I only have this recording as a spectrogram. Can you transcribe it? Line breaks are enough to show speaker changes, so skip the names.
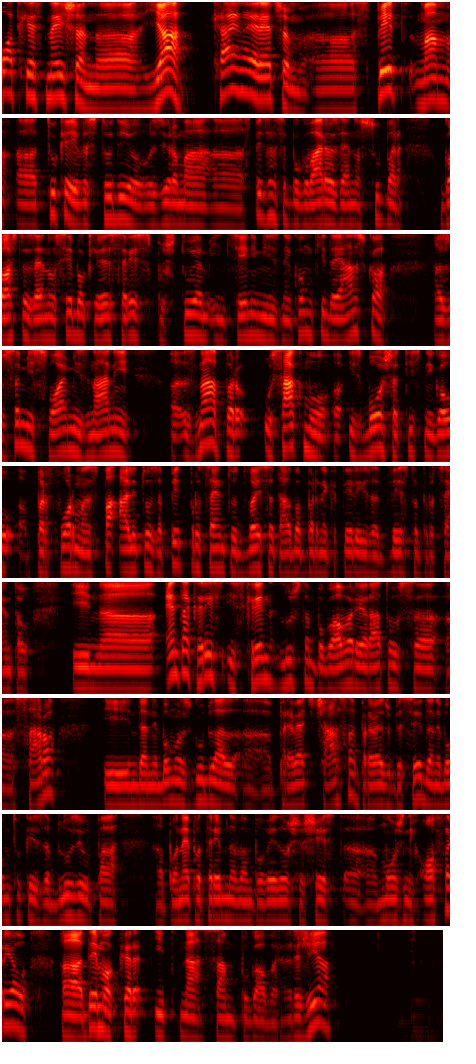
podcast Nation. Uh, ja, kaj naj rečem? Uh, spet imam uh, tukaj v studiu, oziroma uh, spet sem se pogovarjal z eno super gostjo, z eno osebo, ki jo jaz res spoštujem in cenim, in z nekom, ki dejansko uh, z vsemi svojimi znani. Zna pa vsakmu izboljšati tisti njegov performance, pa ali to za 5%, 20% ali pa nekaterih za 200%. In uh, en tak res iskren, lušten pogovor je ratov s uh, Saro. Uh, in da ne bomo izgubljali uh, preveč časa, preveč besed, da ne bom tukaj zabluzil, pa uh, po nepotrebnem vam povedal še šest uh, možnih oferjev. Uh, dajmo kar iti na sam pogovor. Režija.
